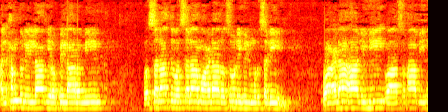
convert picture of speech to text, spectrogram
الحمد لله رب العالمين والصلاة والسلام على رسوله المرسلين وعلى آله وأصحابه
